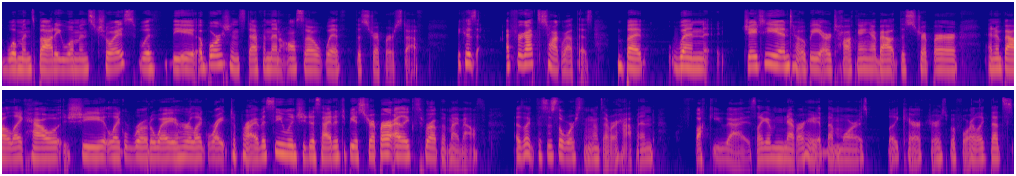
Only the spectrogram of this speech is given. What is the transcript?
woman's body, woman's choice with the abortion stuff and then also with the stripper stuff. Because I forgot to talk about this, but when JT and Toby are talking about the stripper and about like how she like wrote away her like right to privacy when she decided to be a stripper, I like threw up in my mouth. I was like, this is the worst thing that's ever happened. Fuck you guys. Like I've never hated them more as like characters before. Like that's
